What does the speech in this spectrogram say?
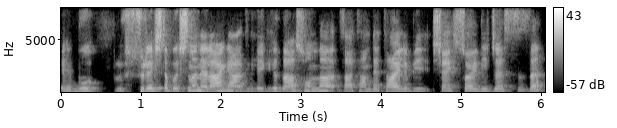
E, bu süreçte başına neler geldiğiyle ilgili daha sonra zaten detaylı bir şey söyleyeceğiz size.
